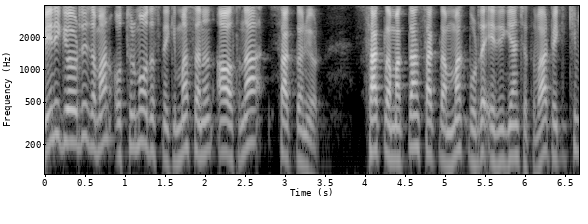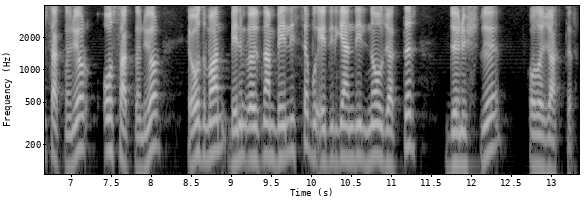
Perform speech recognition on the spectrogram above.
Beni gördüğü zaman oturma odasındaki masanın altına saklanıyor. Saklamaktan saklanmak burada edilgen çatı var. Peki kim saklanıyor? O saklanıyor. E o zaman benim öznem belliyse bu edilgen değil ne olacaktır? Dönüşlü olacaktır.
